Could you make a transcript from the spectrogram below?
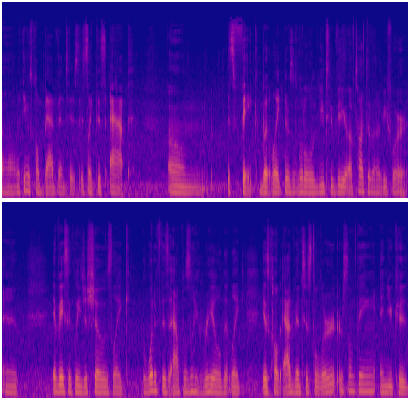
uh, I think it's called Badventist. It's like this app Um, it's fake, but like there's a little YouTube video I've talked about it before, and it it basically just shows like what if this app was like real that like is called Adventist Alert or something, and you could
